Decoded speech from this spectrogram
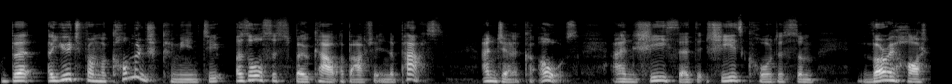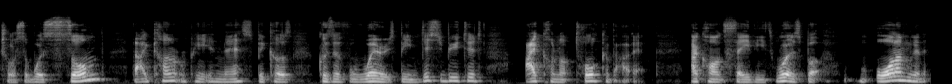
but a youth from the commentary community has also spoke out about it in the past. Angelica Oles, and she said that she has called us some very harsh choices. There was some that I cannot repeat in this because because of where it's being distributed. I cannot talk about it. I can't say these words, but all I'm gonna.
